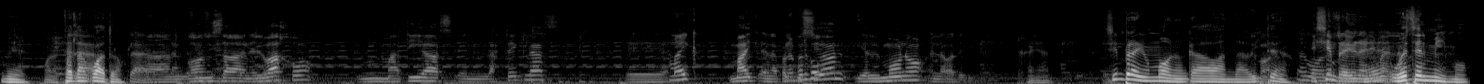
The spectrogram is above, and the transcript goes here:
Bien. Bueno, Faltan la- cuatro. Claro. Gonza en el bajo, Matías en las teclas, eh, Mike, Mike en la ¿La percu? percusión y el mono en la batería. Genial. Siempre hay un mono en cada banda, ¿viste? mono. Y siempre hay un ¿Eh? animal. ¿O es el mismo?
